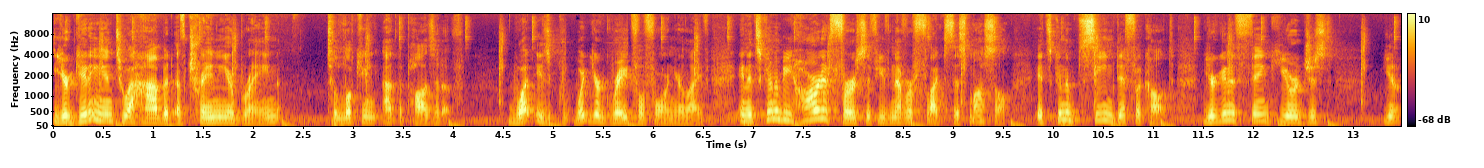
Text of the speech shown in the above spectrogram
You're getting into a habit of training your brain to looking at the positive. What is what you're grateful for in your life. And it's going to be hard at first if you've never flexed this muscle. It's going to seem difficult. You're going to think you're just you know,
